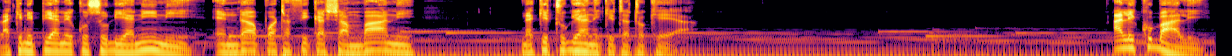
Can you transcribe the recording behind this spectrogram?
lakini pia amekusudia nini endapo atafika shambani na kitu gani kitatokea. Alikubali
